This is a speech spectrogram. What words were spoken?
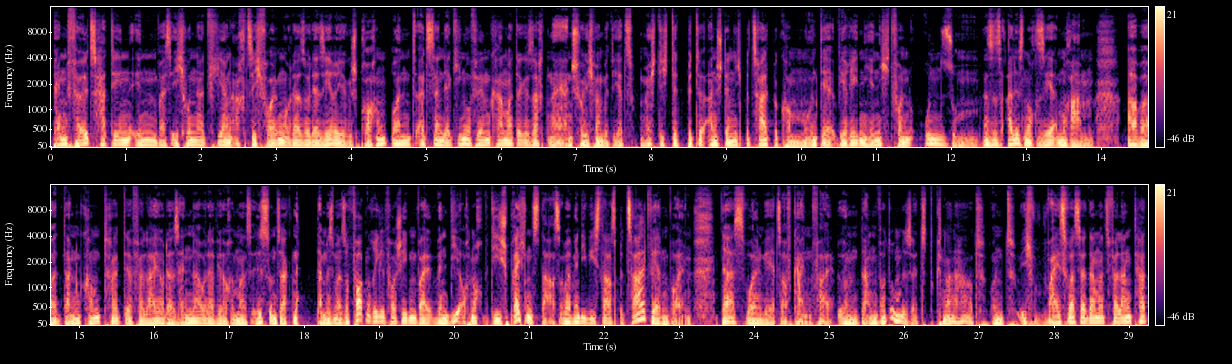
Ben Völz hat den in, weiß ich, 184 Folgen oder so der Serie gesprochen und als dann der Kinofilm kam, hat er gesagt, naja, entschuldigt mal bitte, jetzt möchte ich das bitte anständig bezahlt bekommen und der, wir reden hier nicht von Unsummen. Das ist alles noch sehr im Rahmen. Aber dann kommt halt der Verleih oder Sender oder wer auch immer es ist und sagt, na, da müssen wir sofort einen Riegel vorschieben, weil wenn die auch noch, die sprechen Stars, aber wenn die wie Stars bezahlt werden wollen, das wollen wir jetzt auf keinen Fall. Ähm, dann wird umbesetzt, knallhart. Und ich weiß, was er damals verlangt hat.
